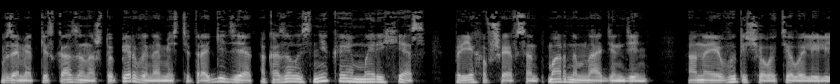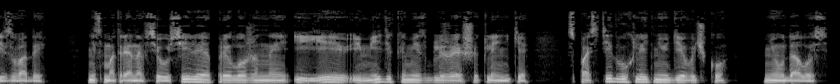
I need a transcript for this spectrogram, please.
В заметке сказано, что первой на месте трагедии оказалась некая Мэри Хесс, приехавшая в Сент-Марнем на один день. Она и вытащила тело Лили из воды. Несмотря на все усилия, приложенные и ею, и медиками из ближайшей клиники, спасти двухлетнюю девочку не удалось.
